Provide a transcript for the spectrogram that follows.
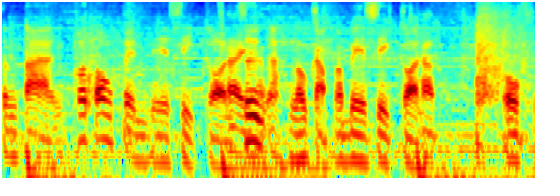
ต่างๆ ก็ต้องเป็นเบสิกก่อน ใช่ครับซึ่งอะเรากลับมาเบสิกก่อน ครับ โอเค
